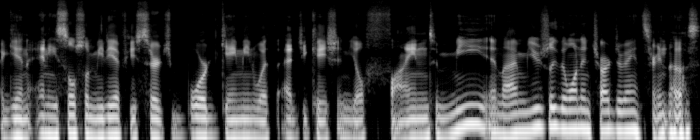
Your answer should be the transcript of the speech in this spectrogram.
again, any social media. If you search board gaming with education, you'll find me, and I'm usually the one in charge of answering those.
